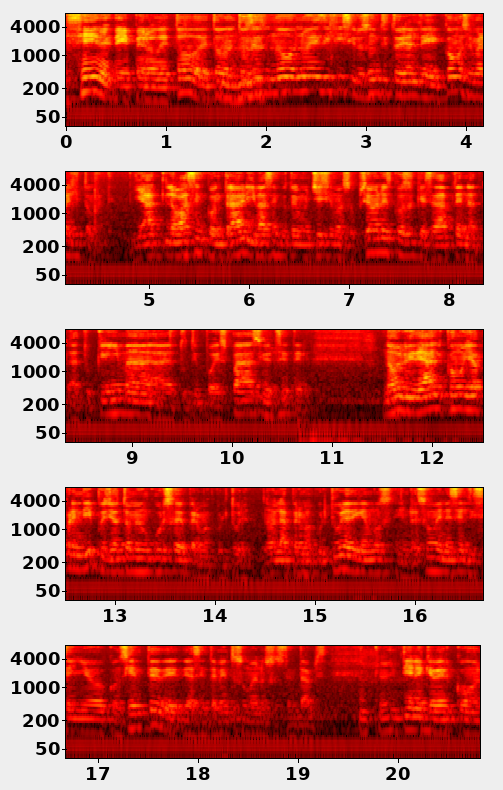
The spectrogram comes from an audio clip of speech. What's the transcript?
Sí, de, de, pero de todo, de todo. Entonces no, no es difícil, es un tutorial de cómo sembrar jitomate ya lo vas a encontrar y vas a encontrar muchísimas opciones, cosas que se adapten a, a tu clima, a tu tipo de espacio, etc. No, lo ideal, como yo aprendí, pues yo tomé un curso de permacultura. ¿no? La permacultura, digamos, en resumen, es el diseño consciente de, de asentamientos humanos sustentables. Okay. Tiene que ver con,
